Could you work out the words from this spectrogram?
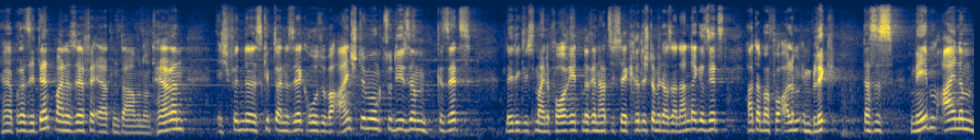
Herr Präsident, meine sehr verehrten Damen und Herren! Ich finde, es gibt eine sehr große Übereinstimmung zu diesem Gesetz. Lediglich meine Vorrednerin hat sich sehr kritisch damit auseinandergesetzt, hat aber vor allem im Blick, dass es neben einem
